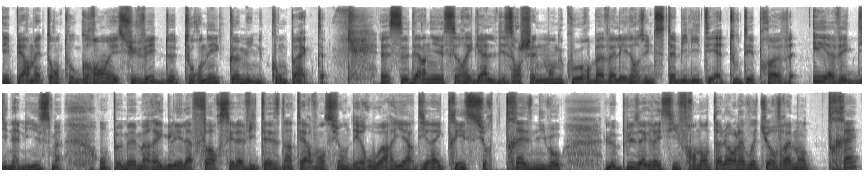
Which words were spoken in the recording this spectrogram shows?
et permettant au grand SUV de tourner comme une compacte. Ce dernier se régale des enchaînements de courbes avalés dans une stabilité à toute épreuve et avec dynamisme. On peut même régler la force et la vitesse d'intervention des roues arrière directrices sur 13 niveaux, le plus agressif rendant alors la voiture vraiment très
